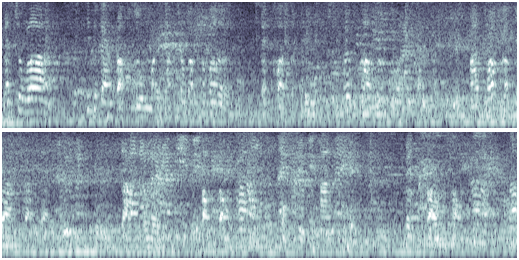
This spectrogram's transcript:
และช่วงล่างที่มีการปรับจูนใหม่ทั้งช่องอัพเบอร์และคอนสปริงเพิ่มความนุ่มนวให้กันมาพร้อมกับยางขนากเลยสองสองห้าหกเดิม225 60 R11 เป็นสองสองห้าห้า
